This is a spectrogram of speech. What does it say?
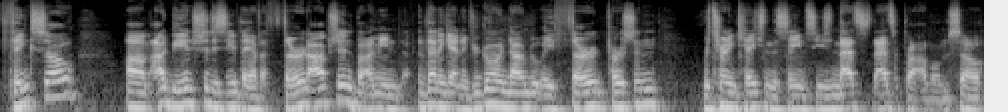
think so. Um, I'd be interested to see if they have a third option, but I mean, then again, if you're going down to a third person returning kicks in the same season, that's that's a problem. So,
